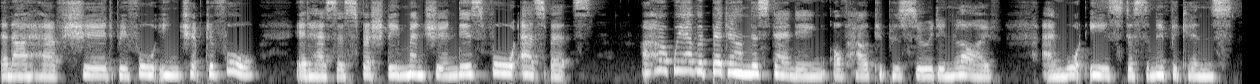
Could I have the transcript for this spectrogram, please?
and I have shared before in chapter 4, it has especially mentioned these four aspects. I hope we have a better understanding of how to pursue it in life and what is the significance.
